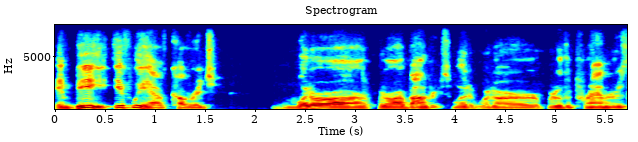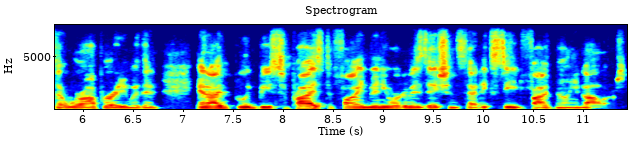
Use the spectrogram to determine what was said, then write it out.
And B, if we have coverage, what are our what are our boundaries? What what are what are the parameters that we're operating within? And I would be surprised to find many organizations that exceed five million dollars.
